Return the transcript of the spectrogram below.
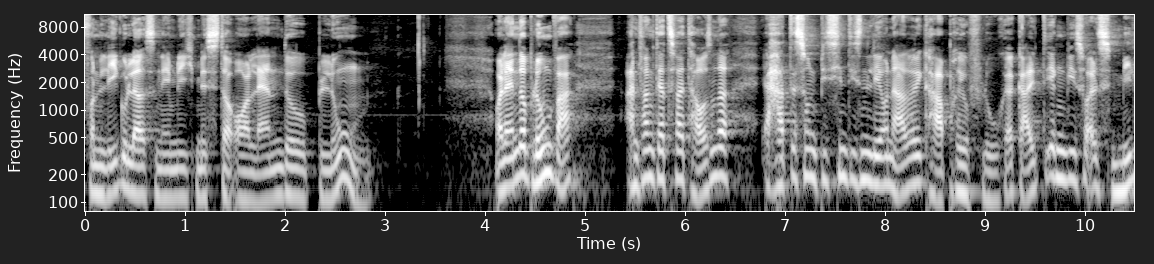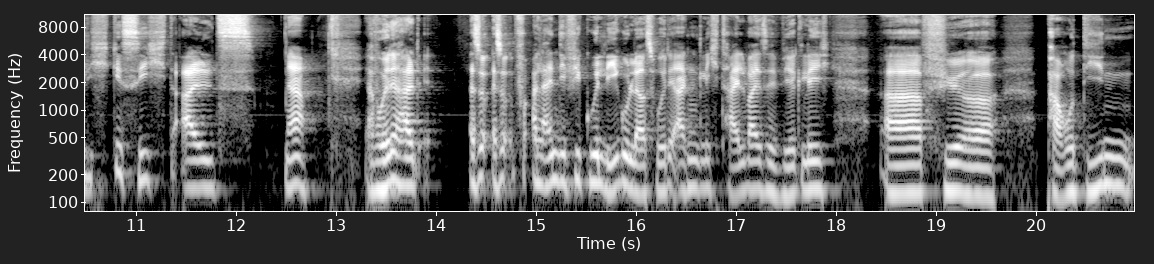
von Legolas, nämlich Mr. Orlando Bloom. Orlando Bloom war Anfang der 2000er, er hatte so ein bisschen diesen Leonardo DiCaprio-Fluch. Er galt irgendwie so als Milchgesicht, als, ja, er wurde halt, also, also allein die Figur Legolas wurde eigentlich teilweise wirklich äh, für Parodien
